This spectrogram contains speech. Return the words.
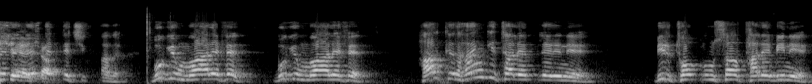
öneriler şeye çağır. elbette çıkmalı. Bugün muhalefet, bugün muhalefet halkın hangi taleplerini bir toplumsal talebini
